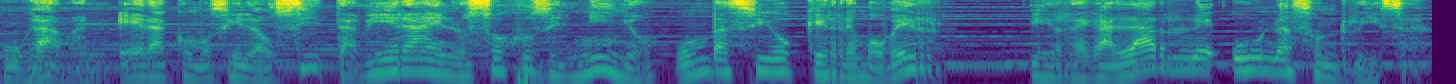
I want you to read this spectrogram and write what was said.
jugaban. Era como si la osita viera en los ojos del niño un vacío que remover y regalarle una sonrisa.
